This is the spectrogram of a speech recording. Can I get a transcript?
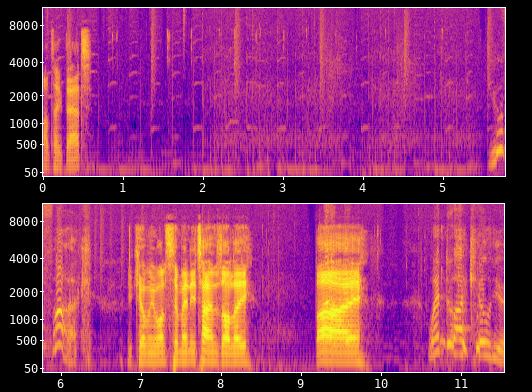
I'll take that. You fuck. You kill me once too many times, Ollie. Bye. When do I kill you?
